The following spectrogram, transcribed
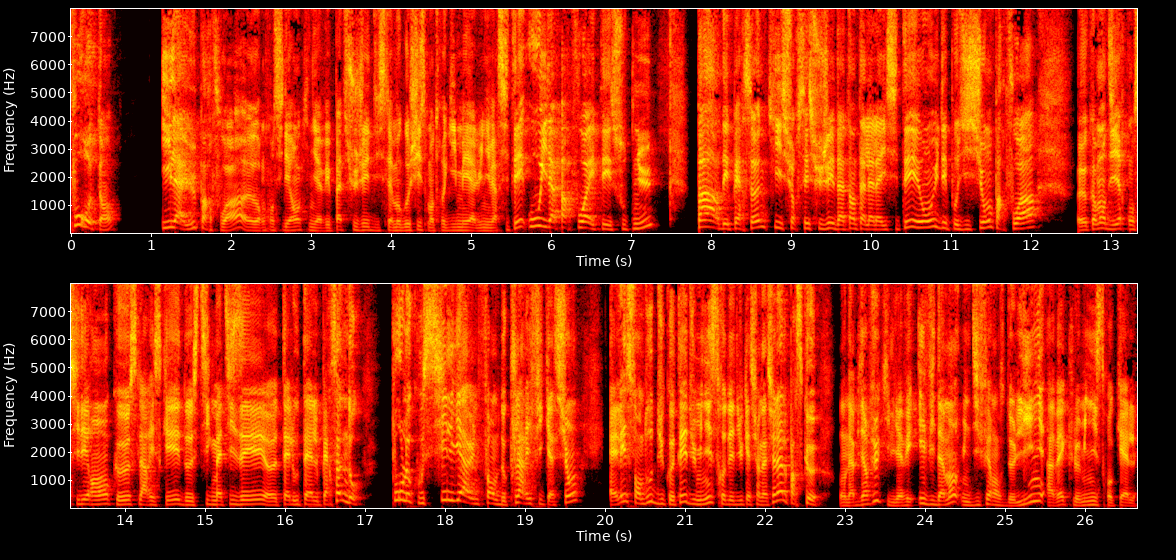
Pour autant, il a eu parfois, euh, en considérant qu'il n'y avait pas de sujet d'islamo-gauchisme entre guillemets à l'université, où il a parfois été soutenu par des personnes qui, sur ces sujets d'atteinte à la laïcité, ont eu des positions parfois, euh, comment dire, considérant que cela risquait de stigmatiser euh, telle ou telle personne. Donc, pour le coup, s'il y a une forme de clarification, elle est sans doute du côté du ministre de l'Éducation nationale parce que on a bien vu qu'il y avait évidemment une différence de ligne avec le ministre auquel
